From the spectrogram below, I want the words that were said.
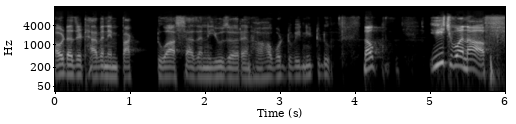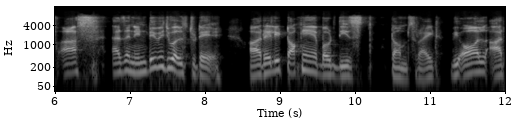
how does it have an impact to us as an user, and how, how what do we need to do? Now, each one of us as an individuals today are really talking about these terms, right? We all are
